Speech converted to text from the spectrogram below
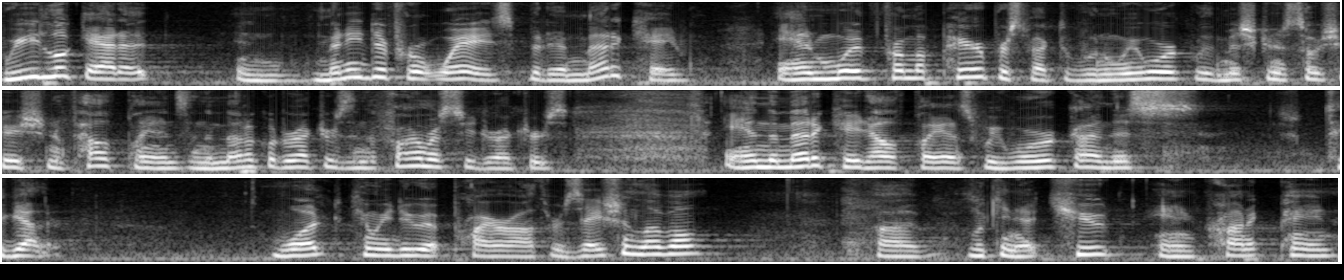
We look at it in many different ways, but in Medicaid, and with, from a payer perspective, when we work with Michigan Association of Health Plans and the medical directors and the pharmacy directors and the Medicaid health plans, we work on this together. What can we do at prior authorization level? Uh, looking at acute and chronic pain,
